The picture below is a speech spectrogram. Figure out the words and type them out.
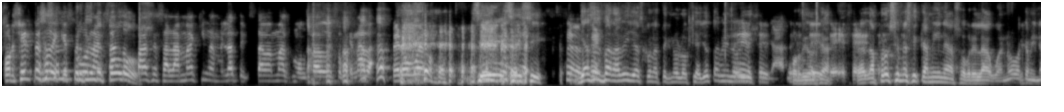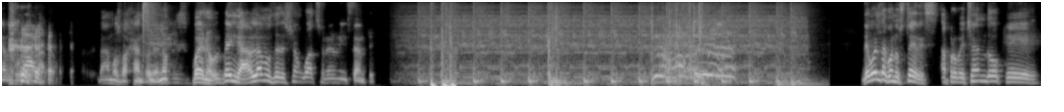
Por cierto, eso de que estuvo lanzando pases a la máquina, me late que estaba más montado eso que nada, pero bueno. Sí, sí, sí. Ya haces maravillas con la tecnología. Yo también lo dije. por Dios, ya. La, próxima es que camina sobre el agua, ¿no? Va a caminar sobre el agua. Vamos bajándole, ¿no? Bueno, venga, hablamos de Sean Watson en un instante. De vuelta con ustedes, aprovechando que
